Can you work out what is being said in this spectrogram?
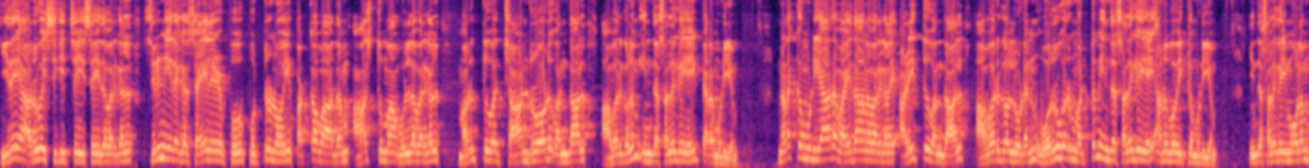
இதய அறுவை சிகிச்சை செய்தவர்கள் சிறுநீரக செயலிழப்பு புற்றுநோய் பக்கவாதம் ஆஸ்துமா உள்ளவர்கள் மருத்துவ சான்றோடு வந்தால் அவர்களும் இந்த சலுகையை பெற முடியும். நடக்க முடியாத வயதானவர்களை அழைத்து வந்தால் அவர்களுடன் ஒருவர் மட்டும் இந்த சலுகையை அனுபவிக்க முடியும். இந்த சலுகை மூலம்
